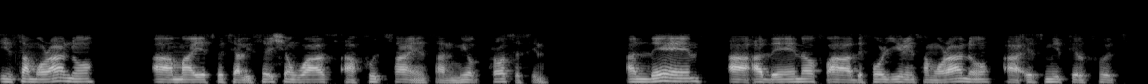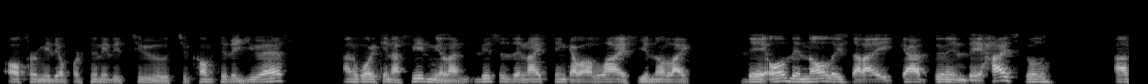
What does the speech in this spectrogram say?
in Zamorano, uh, my specialization was uh, food science and milk processing. And then uh, at the end of uh, the four year in Zamorano, uh, Smithfield Foods offered me the opportunity to to come to the U.S. and work in a feed mill. And this is the nice thing about life, you know, like the all the knowledge that I got during the high school uh,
